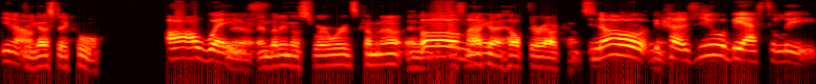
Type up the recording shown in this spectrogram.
You know, you got to stay cool. Always. Yeah, and letting those swear words coming out, and oh it's not going to help their outcomes. No, because yeah. you will be asked to leave.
